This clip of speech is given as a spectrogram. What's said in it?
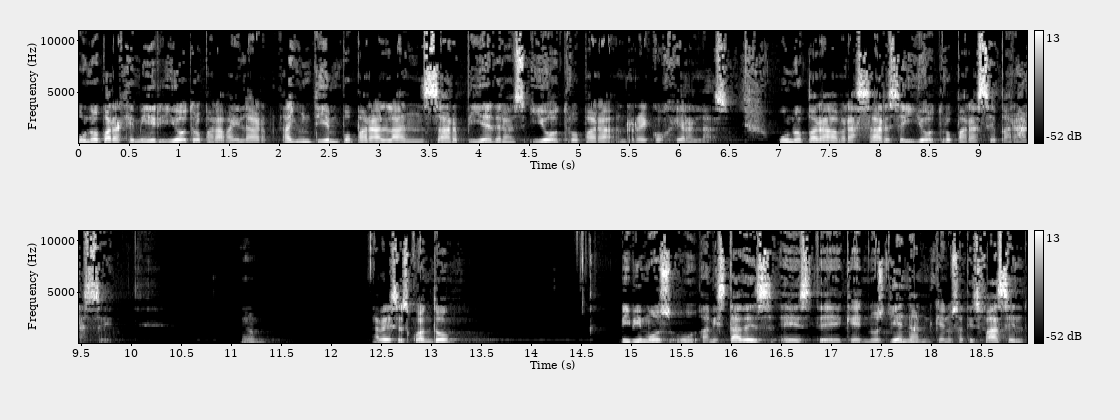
Uno para gemir y otro para bailar. Hay un tiempo para lanzar piedras y otro para recogerlas. Uno para abrazarse y otro para separarse. A veces cuando vivimos amistades este, que nos llenan, que nos satisfacen,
